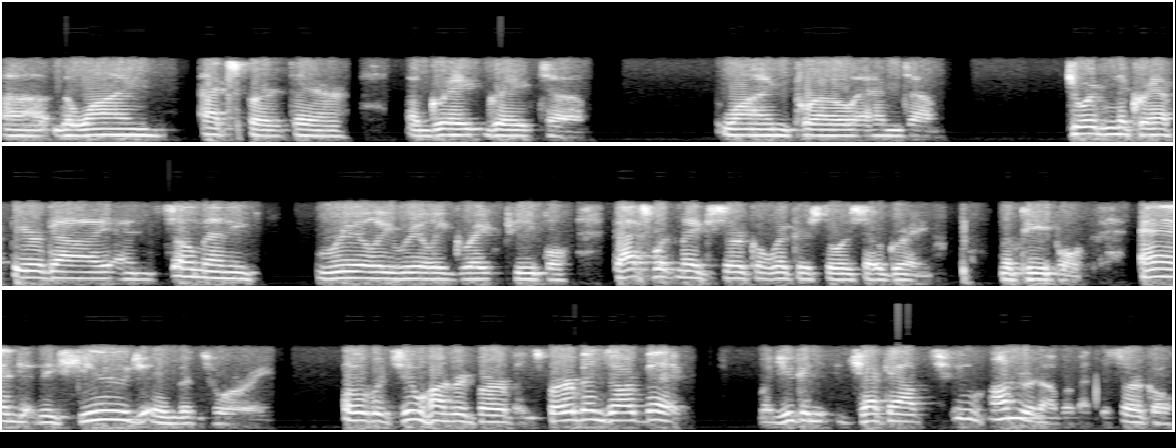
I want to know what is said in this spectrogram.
uh, the wine expert there, a great, great uh, wine pro, and uh, Jordan, the craft beer guy, and so many really, really great people. That's what makes Circle Liquor Store so great the people. And the huge inventory over 200 bourbons. Bourbons are big, but you can check out 200 of them at the Circle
